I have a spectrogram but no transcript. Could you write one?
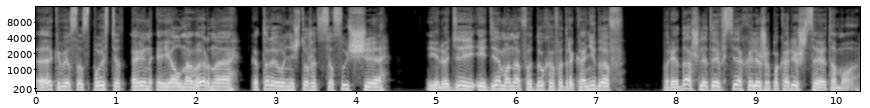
Эквиса спустят Эйн и Ел Наверна, которые уничтожат все сущее, и людей, и демонов, и духов, и драконидов. Предашь ли ты всех или же покоришься этому?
